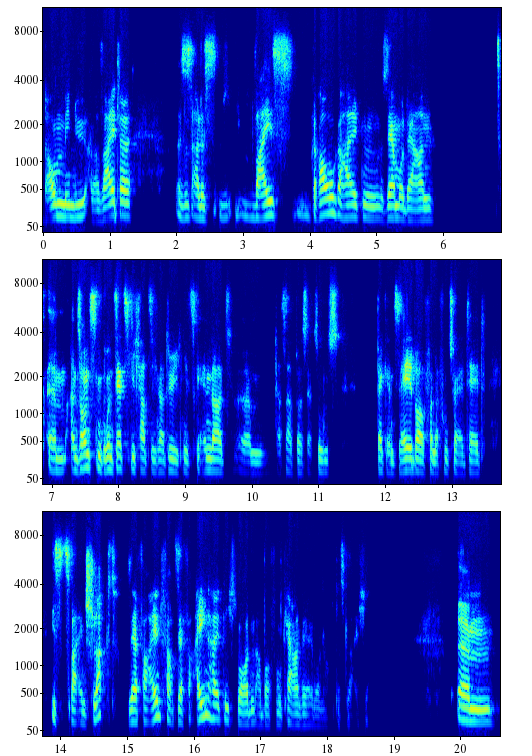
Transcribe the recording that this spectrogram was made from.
Daumenmenü an der Seite. Es ist alles weiß-grau gehalten, sehr modern. Ähm, ansonsten grundsätzlich hat sich natürlich nichts geändert. Ähm, das Administrations-Backend selber von der Funktionalität ist zwar entschlackt, sehr vereinfacht, sehr vereinheitlicht worden, aber vom Kern her immer noch das Gleiche. Ähm,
